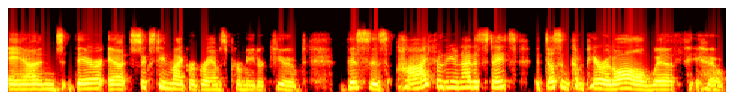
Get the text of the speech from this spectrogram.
and they're at 16 micrograms per meter cubed. This is high for the United States. It doesn't compare at all with you know,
